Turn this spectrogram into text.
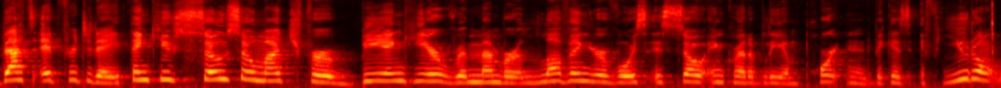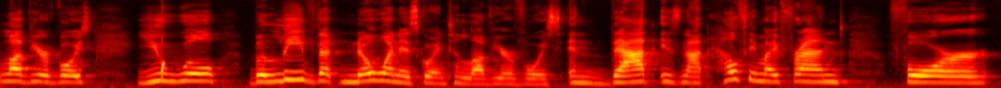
that's it for today. Thank you so, so much for being here. Remember, loving your voice is so incredibly important because if you don't love your voice, you will believe that no one is going to love your voice. And that is not healthy, my friend, for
